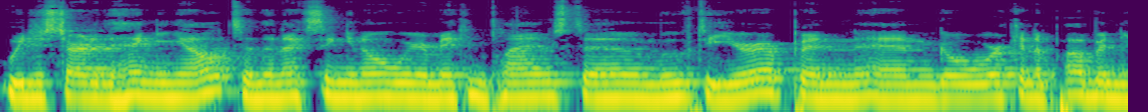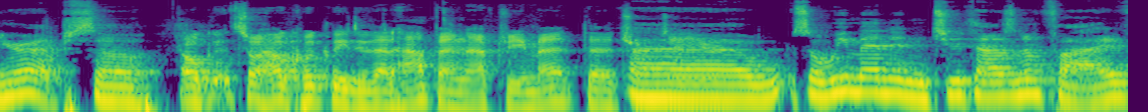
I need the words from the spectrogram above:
we just started hanging out. And the next thing you know, we were making plans to move to Europe and, and go work in a pub in Europe. So, oh, so how quickly did that happen after you met the trip uh, So we met in 2005,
